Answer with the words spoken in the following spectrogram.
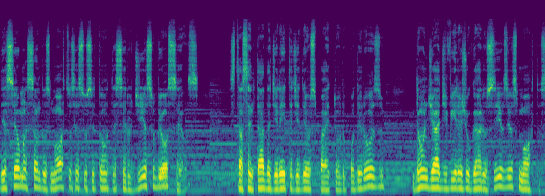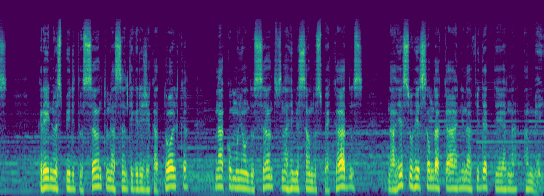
desceu à mansão dos mortos, ressuscitou o terceiro dia, subiu aos céus. Está sentado à direita de Deus Pai Todo-Poderoso, donde há de vir a julgar os vivos e os mortos. Creio no Espírito Santo, na Santa Igreja Católica, na comunhão dos santos, na remissão dos pecados, na ressurreição da carne e na vida eterna. Amém.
